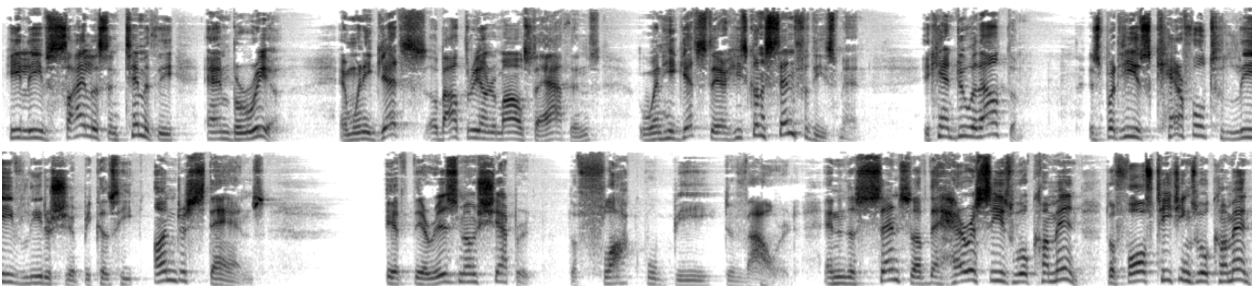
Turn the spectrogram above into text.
he leaves Silas and Timothy and Berea. And when he gets about 300 miles to Athens, when he gets there, he's going to send for these men. He can't do without them. But he is careful to leave leadership because he understands if there is no shepherd, the flock will be devoured. And in the sense of the heresies will come in, the false teachings will come in.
